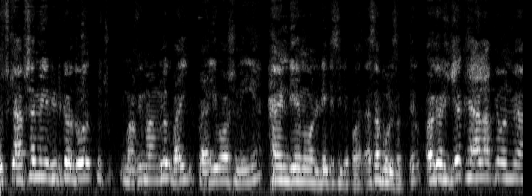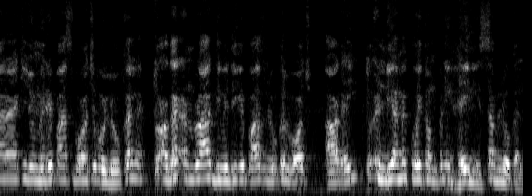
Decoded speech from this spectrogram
कुछ कैप्शन में एडिट कर दो, कुछ माफ़ी मांग लो, भाई, पहली वॉच नहीं है। इंडिया में ऑलरेडी किसी के पास, ऐसा बोल सकते हो। अगर ये ख्याल आपके मन में आ रहा है कि जो मेरे पास वॉच है वो लोकल है तो अगर अनुराग द्विवेदी के पास लोकल वॉच आ गई तो इंडिया में कोई कंपनी है ही नहीं, सब लोकल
